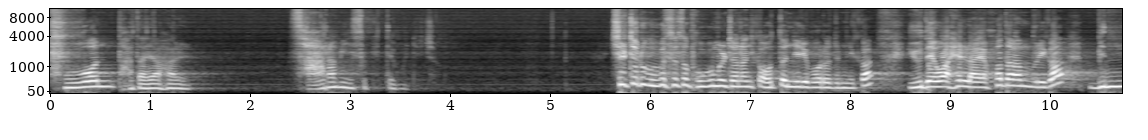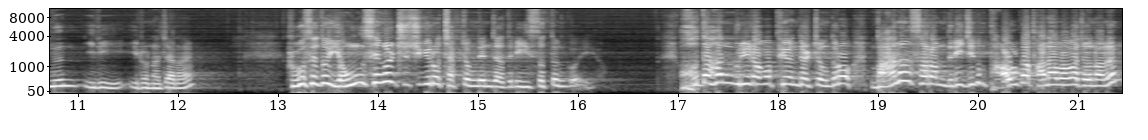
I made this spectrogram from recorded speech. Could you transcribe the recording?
구원받아야 할 사람이 있었기 때문이죠. 실제로 그곳에서 복음을 전하니까 어떤 일이 벌어집니까? 유대와 헬라의 허다한 무리가 믿는 일이 일어나잖아요. 그곳에도 영생을 주시기로 작정된 자들이 있었던 거예요. 허다한 무리라고 표현될 정도로 많은 사람들이 지금 바울과 바나바가 전하는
